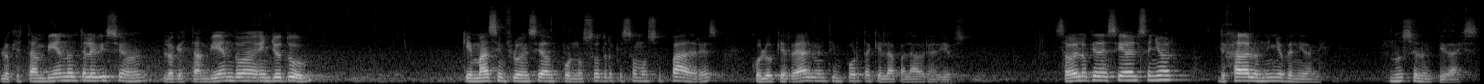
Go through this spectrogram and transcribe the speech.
lo que están viendo en televisión, lo que están viendo en YouTube, que más influenciados por nosotros que somos sus padres, con lo que realmente importa que es la palabra de Dios. ¿Sabe lo que decía el Señor? Dejad a los niños venir a mí. No se lo impidáis.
